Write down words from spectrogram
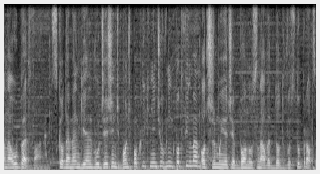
kanału Betfan. Z kodem NGNW10 bądź po kliknięciu w link pod filmem otrzymujecie bonus nawet do 200%,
